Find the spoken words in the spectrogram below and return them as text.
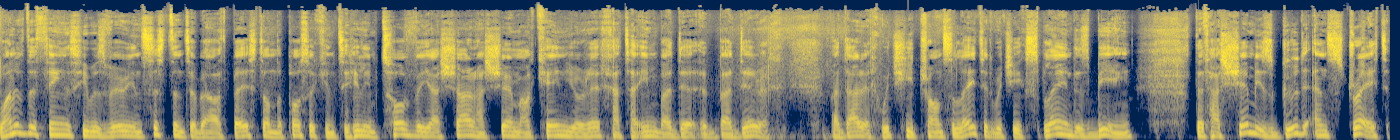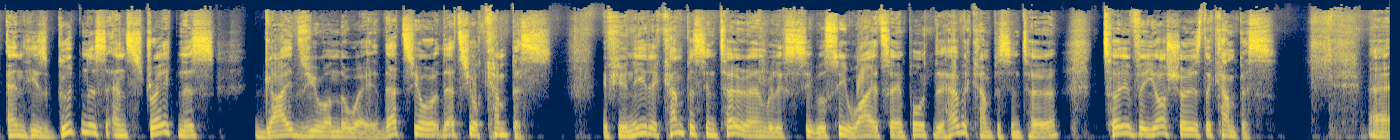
one of the things he was very insistent about, based on the posuk in Tehillim, Tov v'yashar Hashem al ken yorech hataim baderech, which he translated, which he explained as being that Hashem is good and straight, and His goodness and straightness guides you on the way. That's your that's your compass. If you need a compass in Torah, and we'll see, we'll see why it's so important to have a compass in Torah, Tov v'yosher is the compass. Uh,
